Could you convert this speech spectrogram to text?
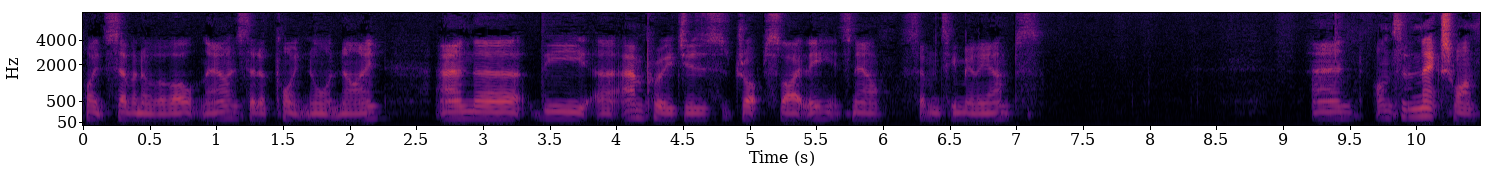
0.7 of a volt now instead of 0.09 and uh, the uh, amperage has dropped slightly. It's now 70 milliamps. And on to the next one.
